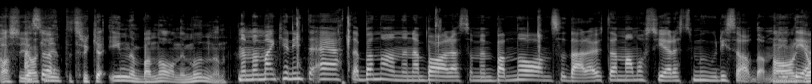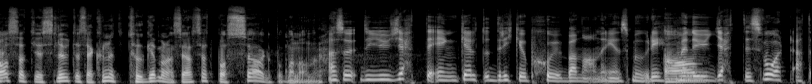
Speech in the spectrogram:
Alltså jag Alltså- kan inte trycka in en banan i munnen. Nej men man kan inte äta bananerna bara som en banan sådär utan man måste göra smoothies av dem. Det Ja, det. jag satt ju i slutet så jag kunde inte tugga banan så jag satt bara och sög på bananerna. Alltså, det är ju jätteenkelt att dricka upp sju bananer i en smoothie. Ja. Men det är ju jättesvårt att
